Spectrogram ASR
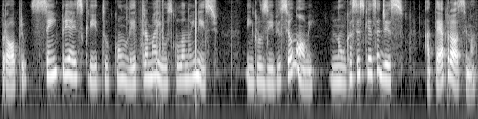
próprio sempre é escrito com letra maiúscula no início, inclusive o seu nome. Nunca se esqueça disso. Até a próxima!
